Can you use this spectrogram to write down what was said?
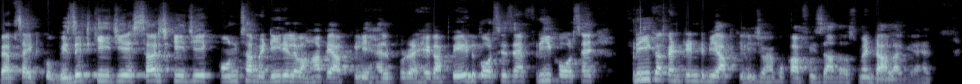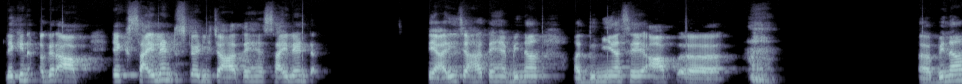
वेबसाइट को विज़िट कीजिए सर्च कीजिए, कौन सा मटेरियल वहाँ पे आपके लिए हेल्पफुल रहेगा। पेड कोर्सेज हैं फ्री कोर्स हैं फ्री का कंटेंट भी आपके लिए जो है वो काफ़ी ज़्यादा उसमें डाला गया है। लेकिन अगर आप एक साइलेंट स्टडी चाहते हैं साइलेंट तैयारी चाहते हैं, बिना दुनिया से आप बिना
